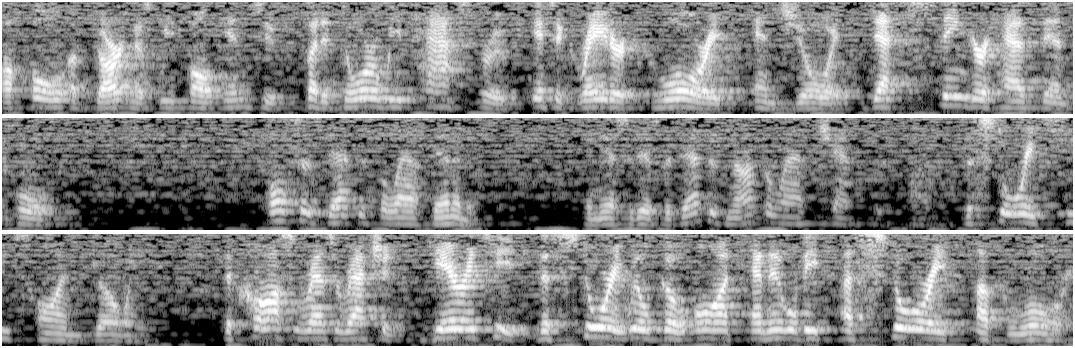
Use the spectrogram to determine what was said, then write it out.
a hole of darkness we fall into, but a door we pass through into greater glory and joy. Death's stinger has been pulled. Paul says death is the last enemy. And yes, it is, but death is not the last chapter. The story keeps on going. The cross and resurrection guarantee the story will go on and it will be a story of glory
